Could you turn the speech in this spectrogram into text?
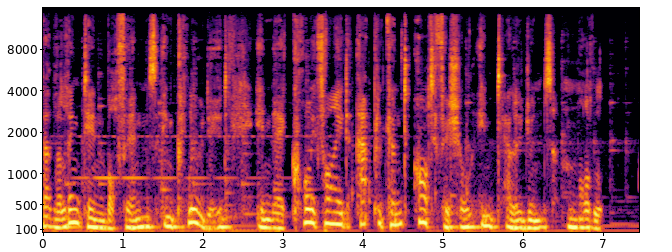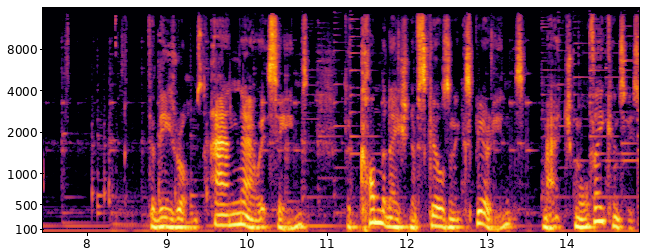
that the LinkedIn boffins included in their qualified applicant artificial intelligence model for these roles, and now it seems the combination of skills and experience match more vacancies.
